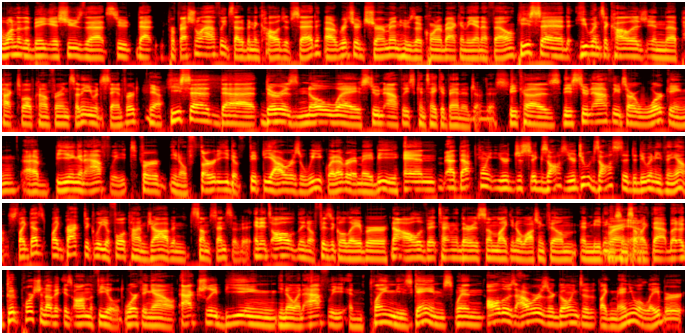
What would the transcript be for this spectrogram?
one of the big issues that stu- that professional athletes that have been in college have said. Uh, Richard Sherman, who's a cornerback in the NFL, he said he went to college in the Pac-12 conference. I think he went to Stanford. Yeah. He said that there is no way student athletes can take advantage of this because these student athletes are working at being an athlete for, you know, 30 to 50 hours a week, whatever it may be. And at that point, you're just exhausted. You're too exhausted to do anything else. Like that's like practically a full-time job in some sense of it. And it's all, you know, physical labor, not all of it. Technically, there is some like, you know, watching film and meetings Right, and stuff like that. But a good portion of it is on the field, working out, actually being, you know, an athlete and playing these games when all those hours are going to like manual labor.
